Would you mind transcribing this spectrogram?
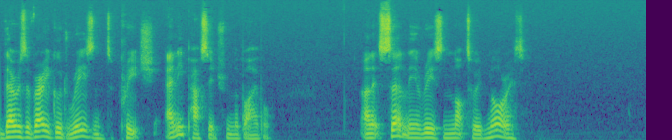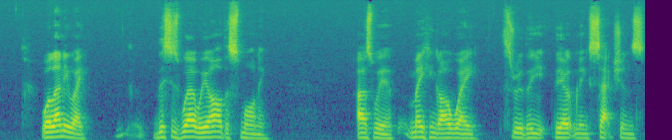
there is a very good reason to preach any passage from the Bible, and it's certainly a reason not to ignore it. Well, anyway, this is where we are this morning as we're making our way through the, the opening sections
